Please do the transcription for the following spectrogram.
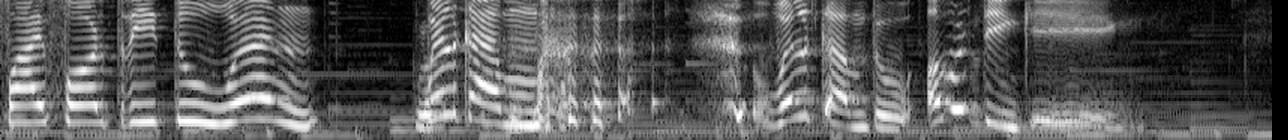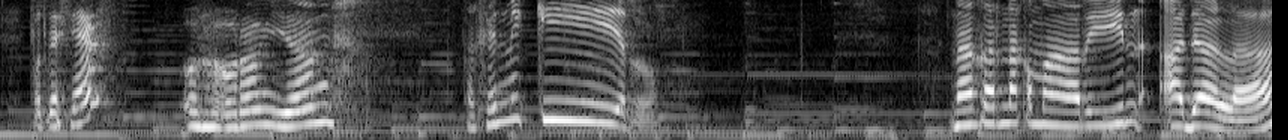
Five, four, three, two, one. Welcome. Welcome to Overthinking. Podcastnya Orang-orang yang akan mikir. Nah karena kemarin adalah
